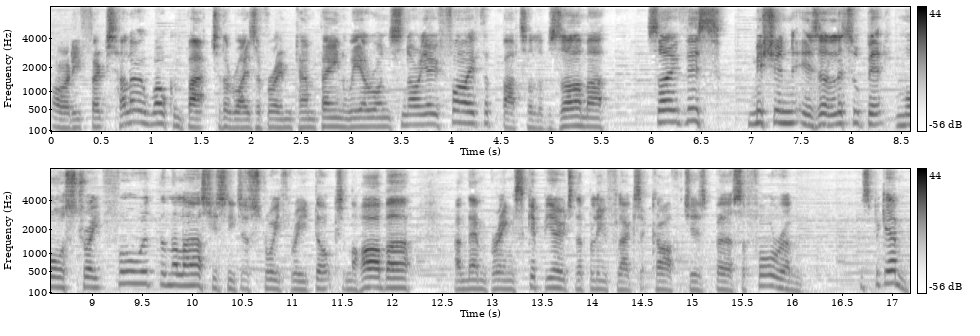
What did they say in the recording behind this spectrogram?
Alrighty, folks, hello and welcome back to the Rise of Rome campaign. We are on Scenario 5, the Battle of Zama. So this mission is a little bit more straightforward than the last. You just need to destroy three docks in the harbour and then bring Scipio to the blue flags at Carthage's Byrsa Forum. Let's begin.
